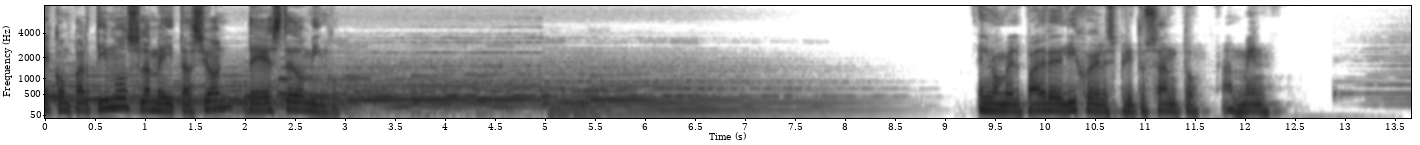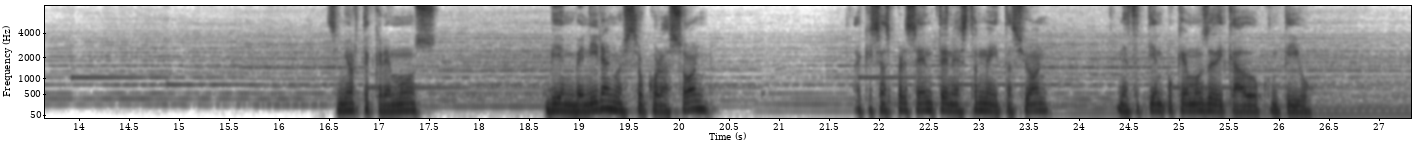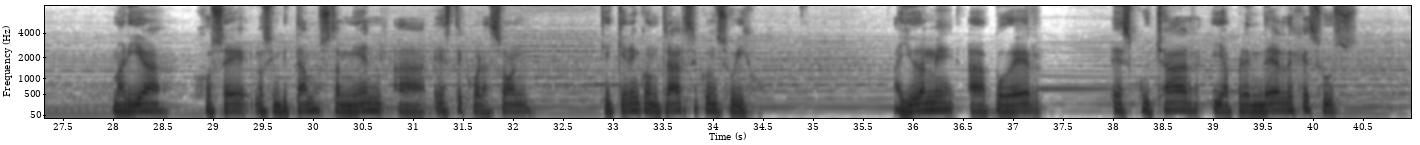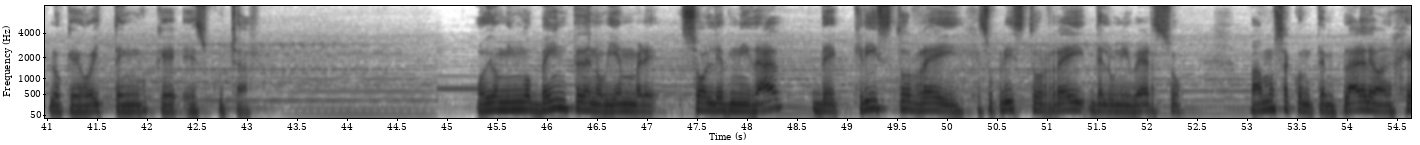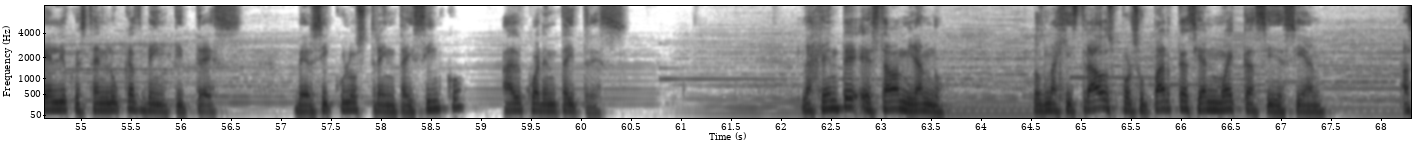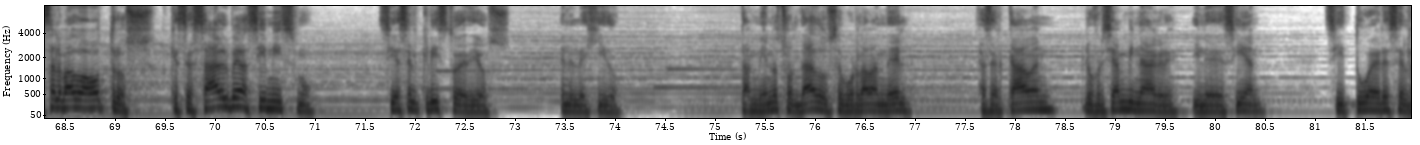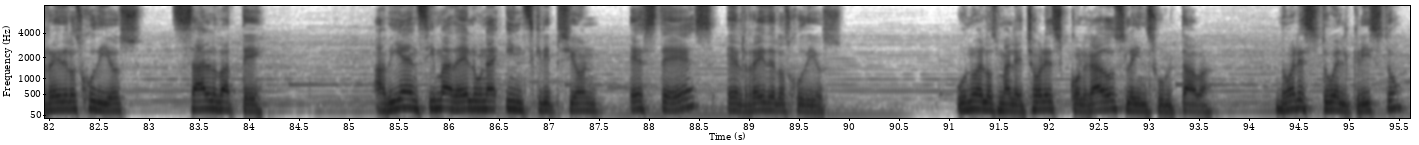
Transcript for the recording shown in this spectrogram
Te compartimos la meditación de este domingo. En nombre del Padre, del Hijo y del Espíritu Santo. Amén. Señor, te queremos bienvenir a nuestro corazón, a que seas presente en esta meditación, en este tiempo que hemos dedicado contigo. María, José, los invitamos también a este corazón que quiere encontrarse con su Hijo. Ayúdame a poder escuchar y aprender de Jesús lo que hoy tengo que escuchar. Hoy domingo 20 de noviembre, solemnidad de Cristo Rey, Jesucristo Rey del universo. Vamos a contemplar el Evangelio que está en Lucas 23 versículos 35 al 43. La gente estaba mirando. Los magistrados por su parte hacían muecas y decían, ha salvado a otros, que se salve a sí mismo, si es el Cristo de Dios, el elegido. También los soldados se burlaban de él, se acercaban, le ofrecían vinagre y le decían, si tú eres el rey de los judíos, sálvate había encima de él una inscripción, Este es el rey de los judíos. Uno de los malhechores colgados le insultaba, ¿no eres tú el Cristo?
